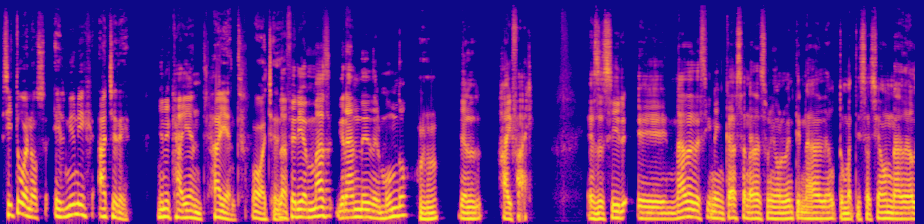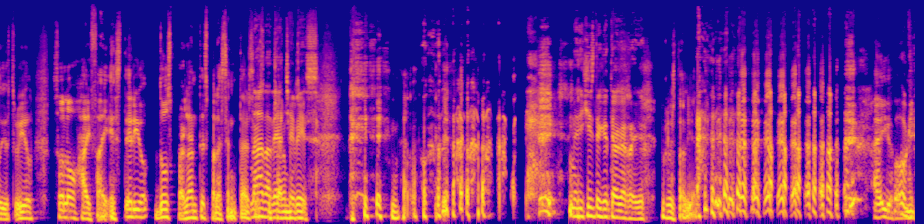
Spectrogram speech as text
Sitúanos, el Munich HD. Munich High End. High End o HD. La feria más grande del mundo Ujú. del hi-fi. Es decir, eh, nada de cine en casa, nada de sonido envolvente, nada de automatización, nada de audio distribuido, solo hi-fi, estéreo, dos parlantes para sentarse. a Nada de escuchar HBs. Nada, Me dijiste que te haga reír. pero está bien. Ahí, Ok.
